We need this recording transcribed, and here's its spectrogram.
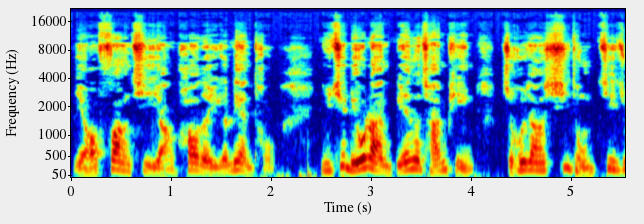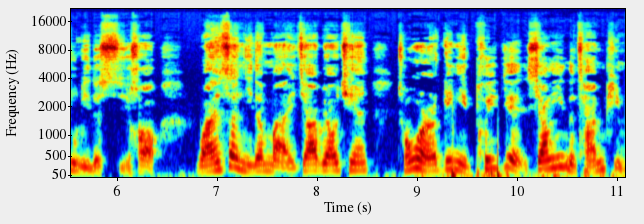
也要放弃养号的一个念头。你去浏览别人的产品，只会让系统记住你的喜好，完善你的买家标签，从而给你推荐相应的产品。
